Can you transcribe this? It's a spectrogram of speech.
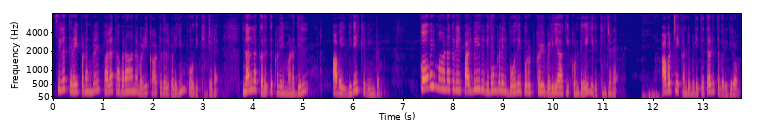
சில திரைப்படங்கள் பல தவறான வழிகாட்டுதல்களையும் போதிக்கின்றன. நல்ல கருத்துக்களை மனதில் அவை விதைக்க வேண்டும். கோவை மாநகரில் பல்வேறு விதங்களில் போதைப் பொருட்கள் வெளியாகி கொண்டே இருக்கின்றன. அவற்றை கண்டுபிடித்து தடுத்து வருகிறோம்.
